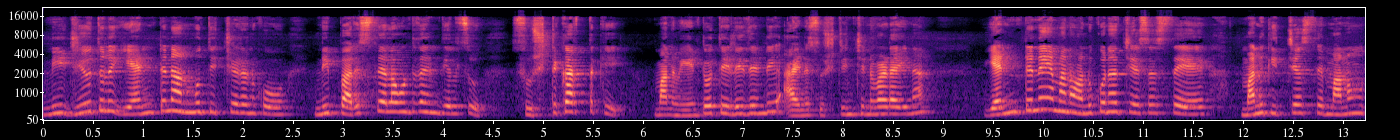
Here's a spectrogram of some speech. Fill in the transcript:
నీ జీవితంలో వెంటనే అనుమతి ఇచ్చాడనుకో నీ పరిస్థితి ఎలా ఉంటుందని తెలుసు. సృష్టికర్తకి మనం ఏంటో తెలియదండి. ఆయన సృష్టించినవాడైనా వెంటనే మనం అనుకున్నది చేసేస్తే మనకి ఇచ్చేస్తే మనం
